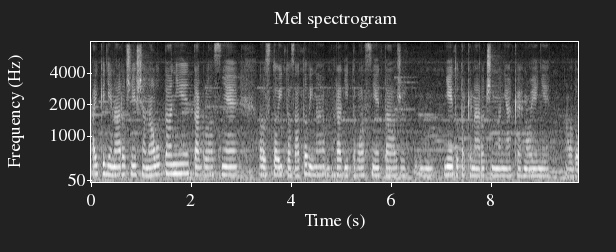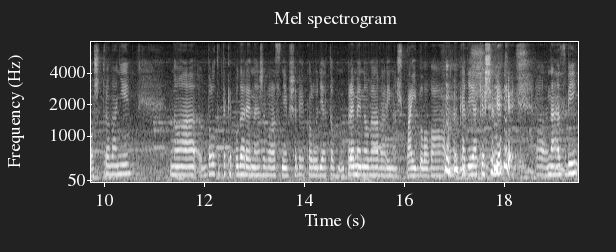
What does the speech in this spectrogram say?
Aj keď je náročnejšia na lúpanie, tak vlastne e, stojí to za to, vynahradí to vlastne tá, že mm, nie je to také náročné na nejaké hnojenie alebo ošetrovanie. No a bolo to také podarené, že vlastne všelijako ľudia to premenovávali na špajdlová kadejaké všelijaké e, názvy.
